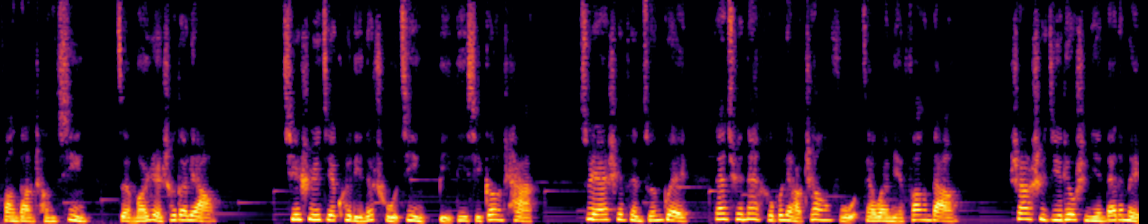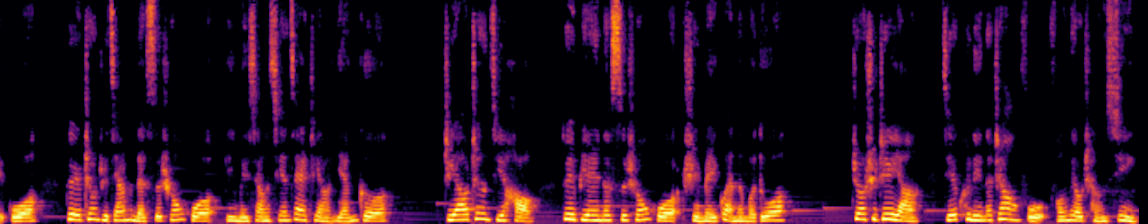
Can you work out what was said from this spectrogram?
放荡成性，怎么忍受得了？”其实杰奎琳的处境比弟媳更差，虽然身份尊贵，但却奈何不了丈夫在外面放荡。上世纪六十年代的美国，对政治家们的私生活并没像现在这样严格，只要政绩好，对别人的私生活是没管那么多。正是这样，杰奎琳的丈夫风流成性，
